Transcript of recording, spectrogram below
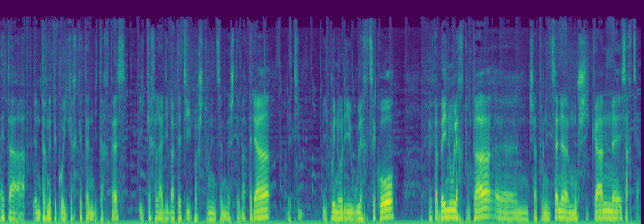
eta interneteko ikerketen bitartez ikerlari batetik bastu nintzen beste batera beti ipuin hori ulertzeko, eta behin ulertuta, e, txatu nintzen eh, musikan ezartzea.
